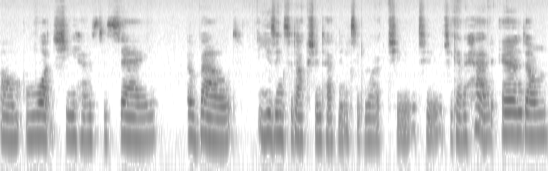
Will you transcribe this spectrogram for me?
um, what she has to say about using seduction techniques at work to to to get ahead. And um,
